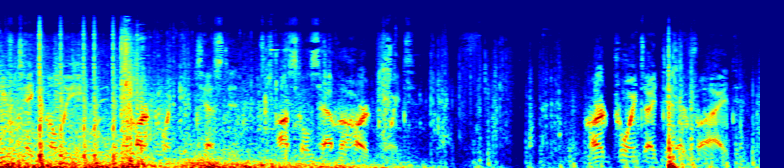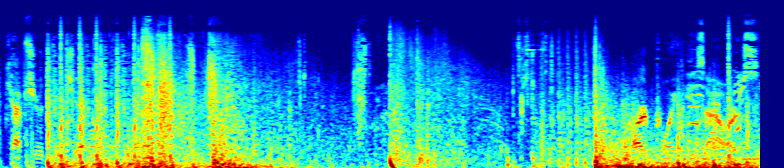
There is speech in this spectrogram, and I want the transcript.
We've taken the lead. Hardpoint contested. Hostiles have the hardpoint. Hardpoint identified. Captured the objective. Hardpoint is ours.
